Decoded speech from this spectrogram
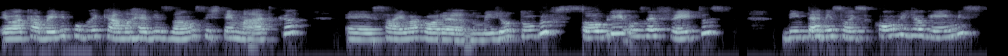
Eu acabei de publicar uma revisão sistemática, é, saiu agora no mês de outubro, sobre os efeitos de intervenções com videogames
